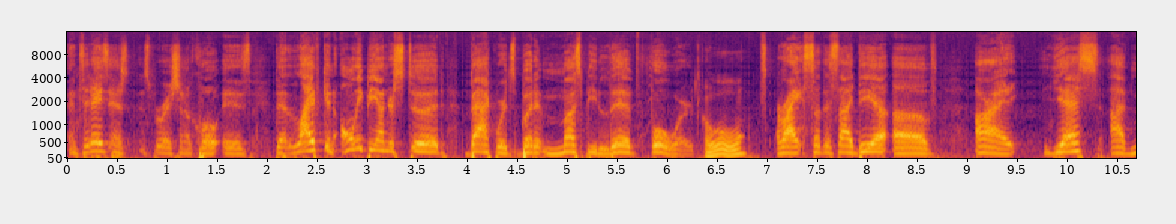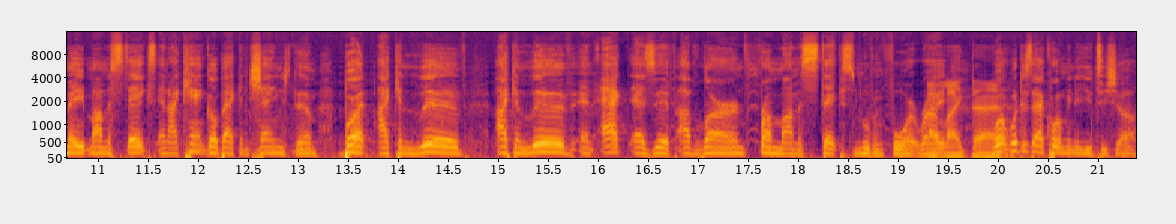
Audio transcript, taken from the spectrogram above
and today's inspirational quote is that life can only be understood backwards, but it must be lived forward. Oh. All right. So this idea of, all right, yes, I've made my mistakes and I can't go back and change them, but I can live. I can live and act as if I've learned from my mistakes moving forward. Right. I like that. What What does that quote mean to you, T. Shaw?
